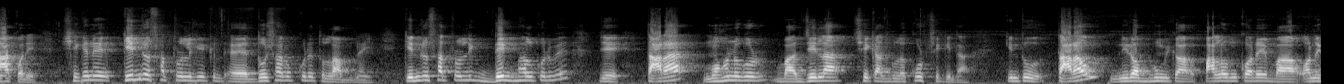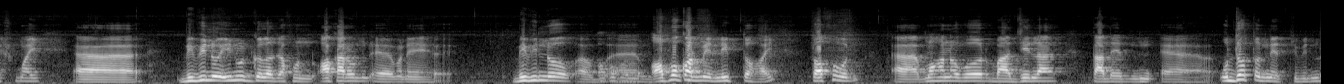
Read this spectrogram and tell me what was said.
না করে সেখানে কেন্দ্রীয় ছাত্রলীগকে দোষারোপ করে তো লাভ নাই। কেন্দ্রীয় ছাত্রলীগ দেখভাল করবে যে তারা মহানগর বা জেলা সেই কাজগুলো করছে কি না কিন্তু তারাও নীরব ভূমিকা পালন করে বা অনেক সময় বিভিন্ন ইউনিটগুলো যখন অকারণ মানে বিভিন্ন অপকর্মে লিপ্ত। হয় তখন মহানগর বা জেলার তাদের ঊর্ধ্বতন নেতৃবৃন্দ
